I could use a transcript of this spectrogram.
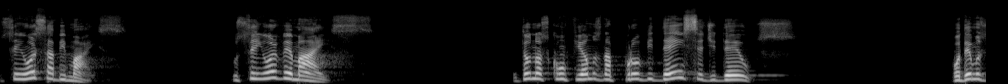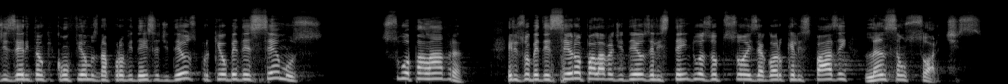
O Senhor sabe mais. O Senhor vê mais. Então nós confiamos na providência de Deus. Podemos dizer então que confiamos na providência de Deus porque obedecemos Sua palavra. Eles obedeceram a palavra de Deus, eles têm duas opções e agora o que eles fazem? Lançam sortes.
